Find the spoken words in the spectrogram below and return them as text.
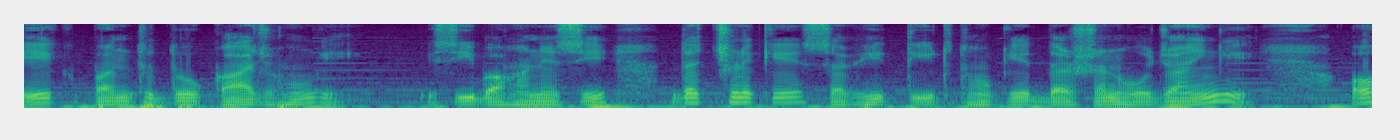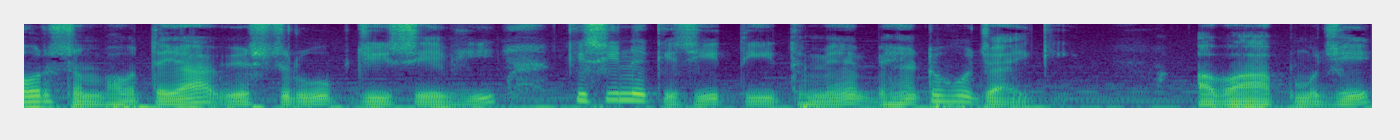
एक पंथ दो काज होंगे। इसी बहाने से दक्षिण के सभी तीर्थों के दर्शन हो जाएँगे और संभवतया विश्वरूप जी से भी किसी न किसी तीर्थ में भेंट हो जाएगी। अब आप मुझे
